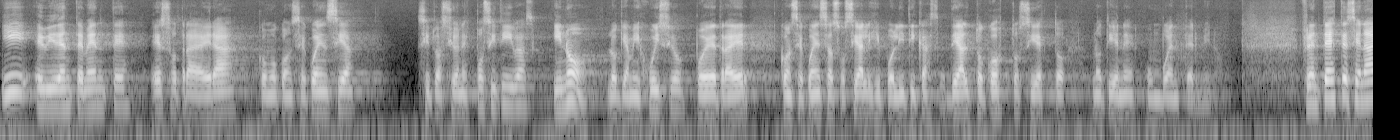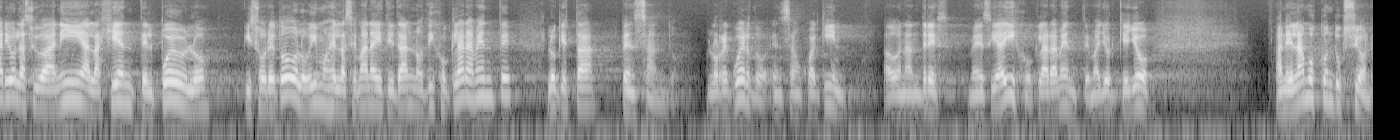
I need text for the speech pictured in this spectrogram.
y evidentemente eso traerá como consecuencia situaciones positivas y no lo que a mi juicio puede traer consecuencias sociales y políticas de alto costo si esto no tiene un buen término. Frente a este escenario, la ciudadanía, la gente, el pueblo, y sobre todo lo vimos en la Semana Distrital, nos dijo claramente lo que está pensando. Lo recuerdo en San Joaquín, a don Andrés, me decía, hijo, claramente, mayor que yo, anhelamos conducción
